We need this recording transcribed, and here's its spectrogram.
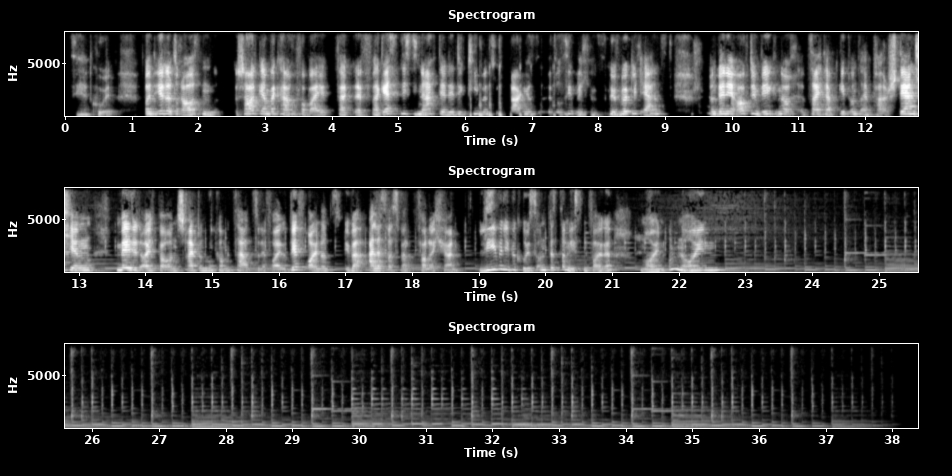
Sehr cool. Und ihr da draußen, schaut gern bei Caro vorbei. Ver äh, vergesst nicht, sie nach der Detektivin zu fragen. Es interessiert mich wirklich ernst. Und wenn ihr auf dem Weg noch Zeit habt, gebt uns ein paar Sternchen, meldet euch bei uns, schreibt uns einen Kommentar zu der Folge. Wir freuen uns über alles, was wir von euch hören. Liebe, liebe Grüße und bis zur nächsten Folge. Moin um neun.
